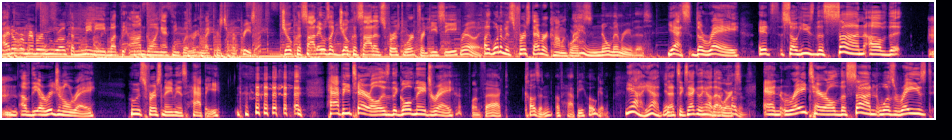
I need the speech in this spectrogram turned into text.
I don't remember who wrote the mini, but the ongoing, I think, was written by Christopher Priest. Joe Quesada. It was like Joe Quesada's first work for DC. Really? Like one of his first ever comic works. I have no memory of this. Yes, the Ray. It's so he's the son of the of the original Ray, whose first name is Happy. Happy Terrill is the Golden Age Ray. Fun fact cousin of Happy Hogan. Yeah, yeah, that's exactly how They're that works. cousins. And Ray Terrill, the son, was raised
